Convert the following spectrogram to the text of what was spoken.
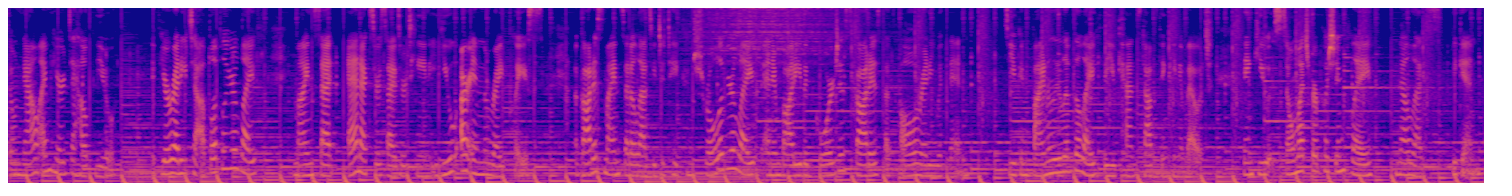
so now I'm here to help you. If you're ready to uplevel your life, mindset, and exercise routine, you are in the right place. A goddess mindset allows you to take control of your life and embody the gorgeous goddess that's already within. So you can finally live the life that you can't stop thinking about. Thank you so much for pushing play. Now let's begin.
